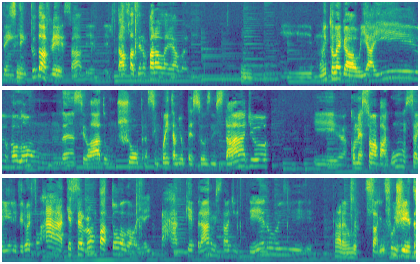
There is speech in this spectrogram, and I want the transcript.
tem, tem tudo a ver, sabe? Ele estava fazendo paralelo ali. Hum. E muito legal. E aí rolou um lance lá de um show para 50 mil pessoas no estádio. E começou uma bagunça e ele virou e falou: Ah, que se rompa tolo. E aí pá, quebraram o estádio inteiro e Caramba. Saiu fugido.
